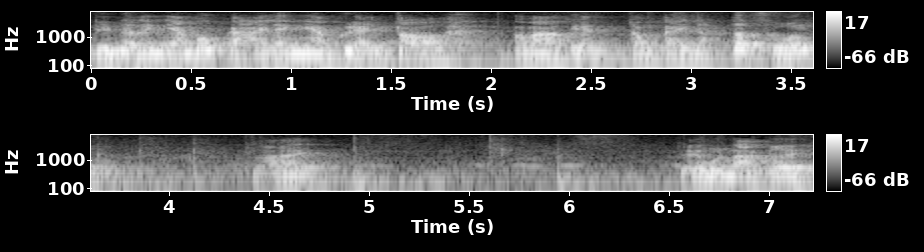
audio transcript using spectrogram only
đến lượt anh em bốc cái là anh em cứ đánh to có bao tiền trong tay đặt tất xuống. Đấy. Đấy môn ba cây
